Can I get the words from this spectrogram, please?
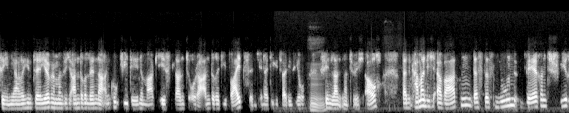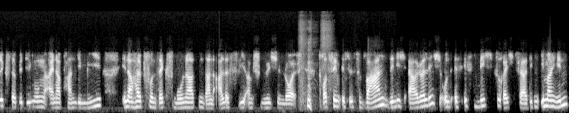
zehn Jahre hinterher, wenn man sich andere Länder anguckt, wie Dänemark, Estland oder andere, die weit sind in der Digitalisierung, hm. Finnland natürlich auch, dann kann man nicht erwarten, dass das nun während schwierigster Bedingungen einer Pandemie innerhalb von sechs Monaten dann alles wie am Schnürchen läuft. Trotzdem ist es wahnsinnig ärgerlich und es ist nicht zu rechtfertigen. Immerhin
